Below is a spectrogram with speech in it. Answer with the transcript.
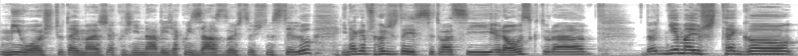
miłość, tutaj masz jakąś nienawiść, jakąś zazdrość, coś w tym stylu i nagle przechodzisz do tej sytuacji Rose, która no, nie ma już tego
